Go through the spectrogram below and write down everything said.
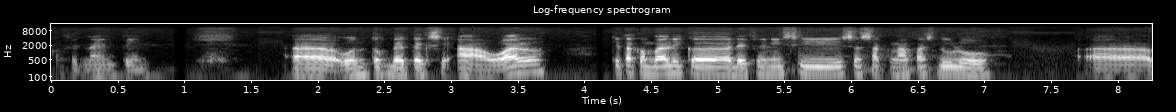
COVID-19. Uh, untuk deteksi awal, kita kembali ke definisi sesak nafas dulu uh,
